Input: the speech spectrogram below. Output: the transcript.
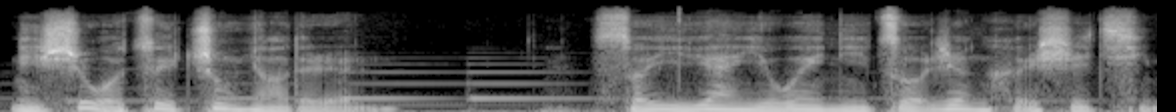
你是我最重要的人。”所以愿意为你做任何事情。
